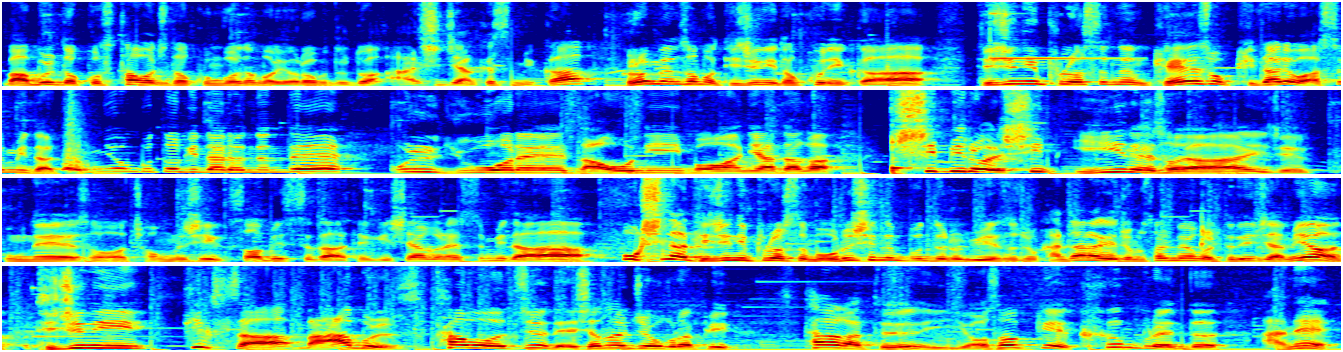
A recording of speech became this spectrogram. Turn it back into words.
마블 덕후, 스타워즈 덕후인 거는 뭐 여러분들도 아시지 않겠습니까? 그러면서 뭐 디즈니 덕후니까 디즈니 플러스는 계속 기다려왔습니다. 작년부터 기다렸는데 올 6월에 나오니 뭐 아니 하다가 11월 12일에서야 이제 국내에서 정식 서비스가 되기 시작을 했습니다. 혹시나 디즈니 플러스 모르시는 분들을 위해서 좀 간단하게 좀 설명을 드리자면 디즈니, 픽사, 마블, 스타워즈, 내셔널 지오그래픽 스타 같은 이 여섯 개큰 브랜드 안에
